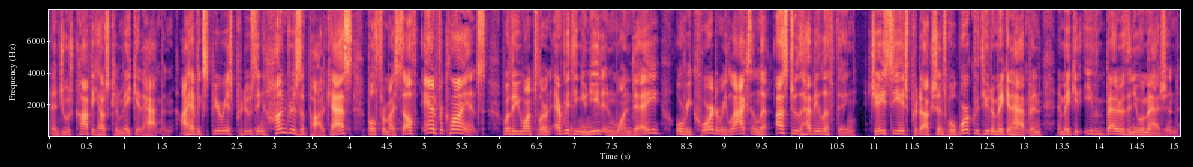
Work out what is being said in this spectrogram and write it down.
and Jewish Coffee House can make it happen. I have experience producing hundreds of podcasts, both for myself and for clients. Whether you want to learn everything you need in one day, or record and relax and let us do the heavy lifting, JCH Productions will work with you to make it happen and make it even better than you imagined.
